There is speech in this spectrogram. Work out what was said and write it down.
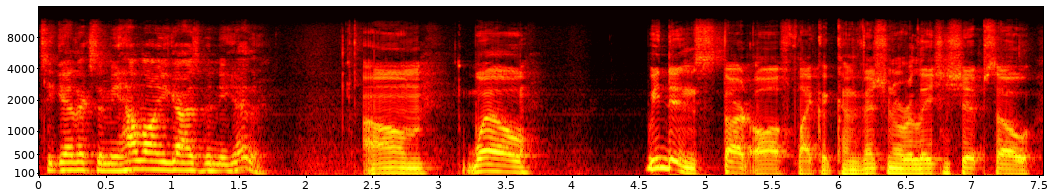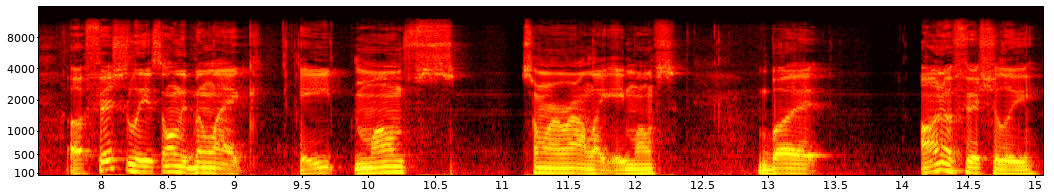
together? Cause I mean, how long you guys been together? Um, well, we didn't start off like a conventional relationship, so officially it's only been like eight months, somewhere around like eight months. But unofficially,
